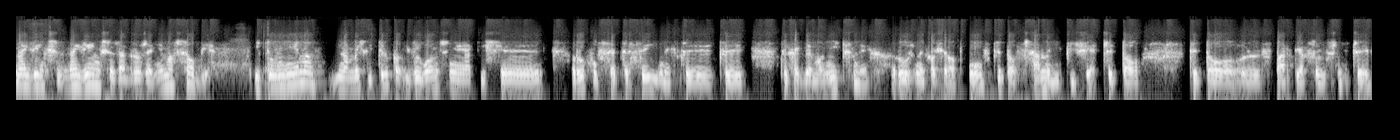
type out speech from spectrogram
największe, największe zagrożenie ma w sobie. I tu nie mam na myśli tylko i wyłącznie jakichś e, ruchów secesyjnych czy, czy, czy hegemonicznych różnych ośrodków, czy to w samym PiSie, czy to, czy to w partiach sojuszniczych,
